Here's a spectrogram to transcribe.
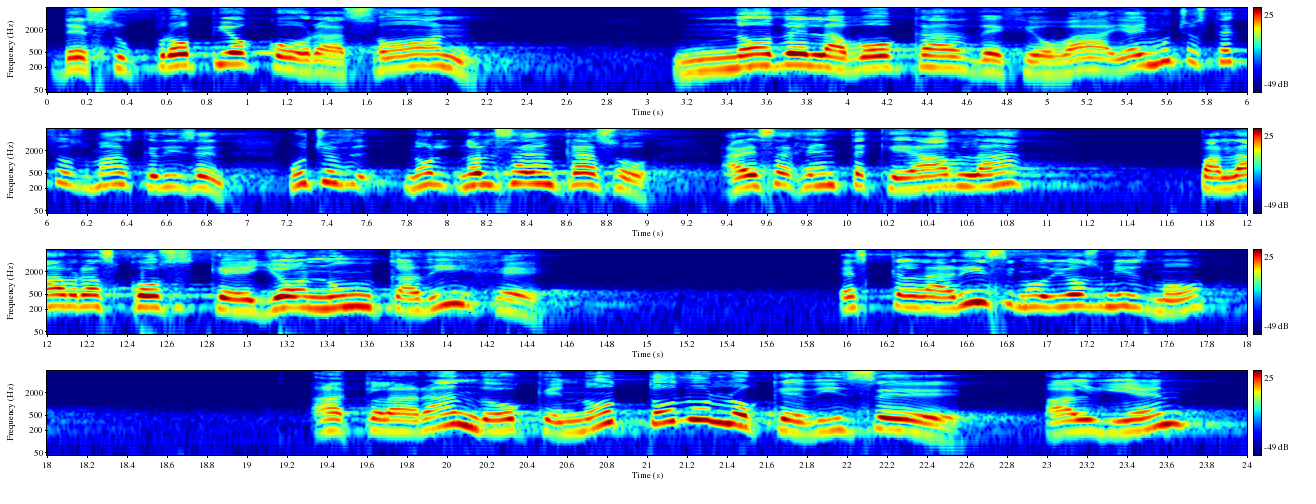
de su propio corazón, no de la boca de Jehová. Y hay muchos textos más que dicen, muchos, no, no les hagan caso a esa gente que habla palabras, cosas que yo nunca dije. Es clarísimo Dios mismo aclarando que no todo lo que dice alguien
